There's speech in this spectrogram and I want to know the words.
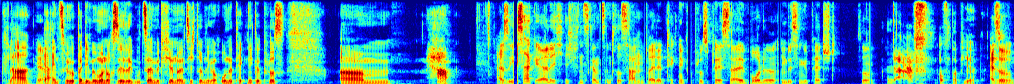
Klar, ja. der Einzige wird bei dem immer noch sehr, sehr gut sein mit 94 Dribbling, auch ohne Technical Plus. Ähm, ja. Also ich sag ehrlich, ich finde es ganz interessant, weil der Technical Plus Playstyle wurde ein bisschen gepatcht. So. Ja, auf dem Papier. Also,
